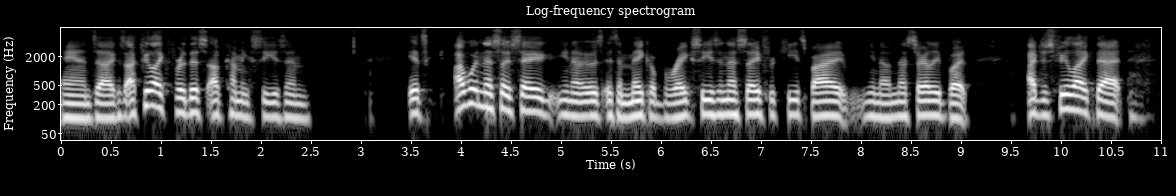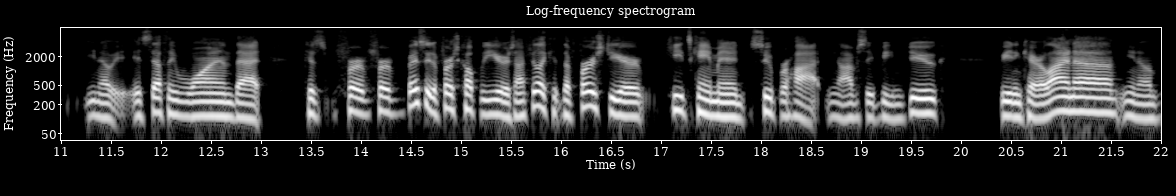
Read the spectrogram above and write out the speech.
and because uh, I feel like for this upcoming season, it's I wouldn't necessarily say you know it's, it's a make or break season necessarily for Keatts by you know necessarily, but I just feel like that you know it's definitely one that because for for basically the first couple years, I feel like the first year Keatts came in super hot. You know, obviously beating Duke, beating Carolina, you know,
